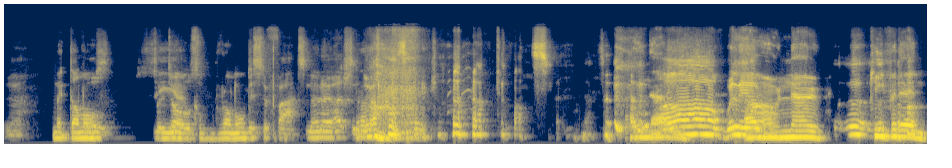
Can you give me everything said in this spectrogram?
Yeah. McDonald's, Paul, CEO uh, McDonald's, Ronald. Mr. Fat. No, no, actually. No, No. I can't say that. Oh, no. Oh, William. Oh no! Keep it in.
